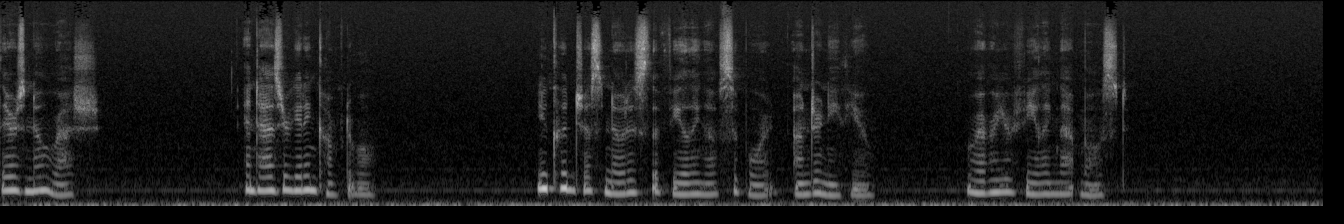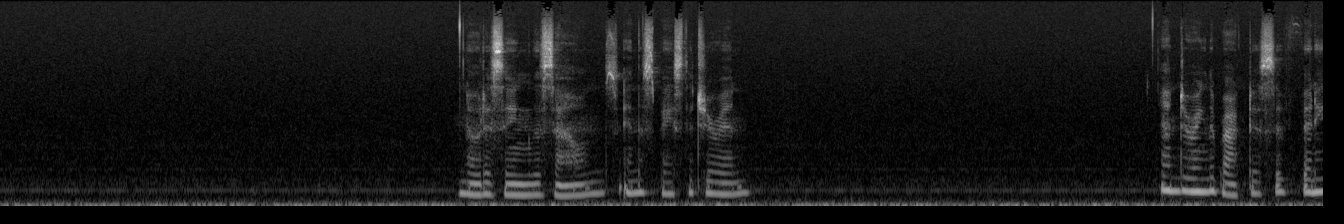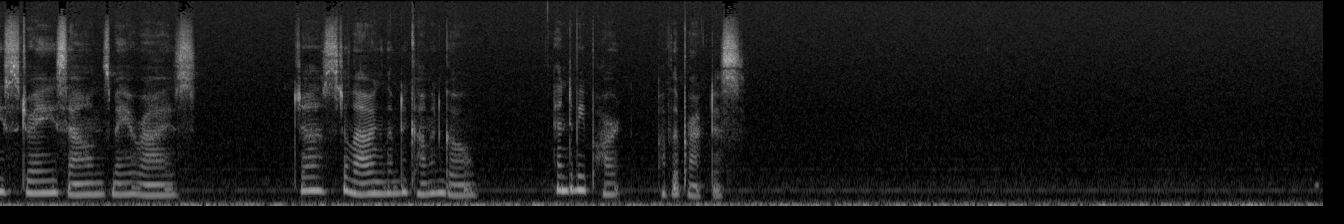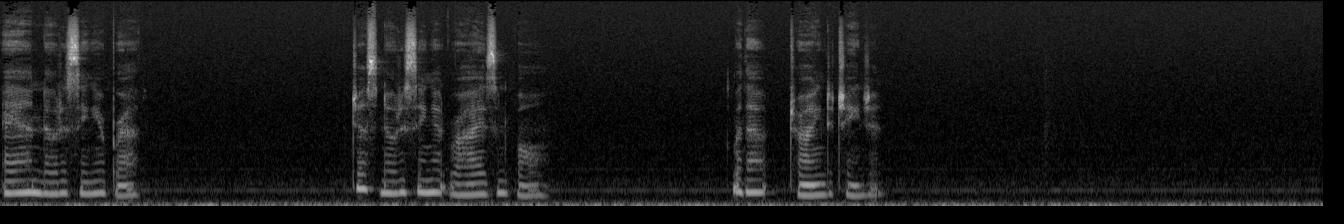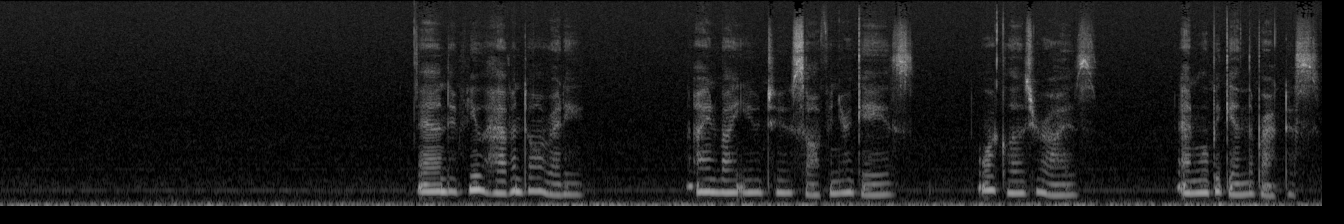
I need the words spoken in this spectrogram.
there's no rush. And as you're getting comfortable, you could just notice the feeling of support underneath you, wherever you're feeling that most. Noticing the sounds in the space that you're in. During the practice, if any stray sounds may arise, just allowing them to come and go and to be part of the practice. And noticing your breath, just noticing it rise and fall without trying to change it. And if you haven't already, I invite you to soften your gaze or close your eyes, and we'll begin the practice.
